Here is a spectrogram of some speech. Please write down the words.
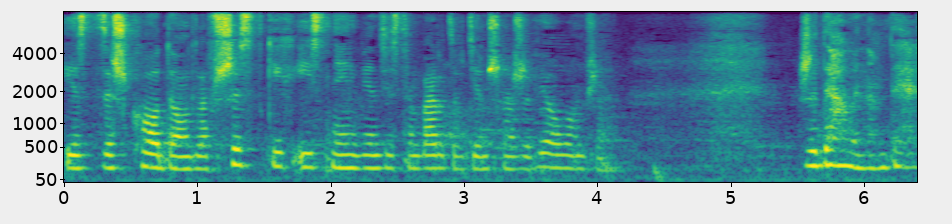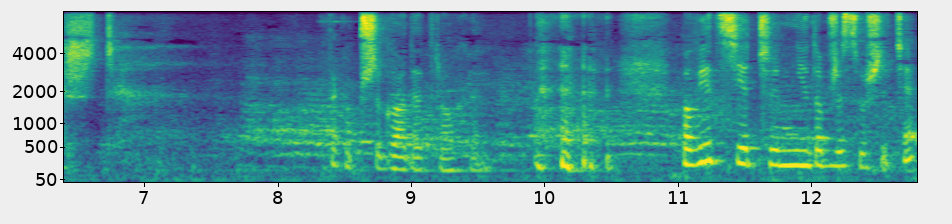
jest ze szkodą dla wszystkich istnień, więc jestem bardzo wdzięczna żywiołom, że, że dały nam deszcz. Taka przygoda trochę. Powiedzcie, czy mnie dobrze słyszycie?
